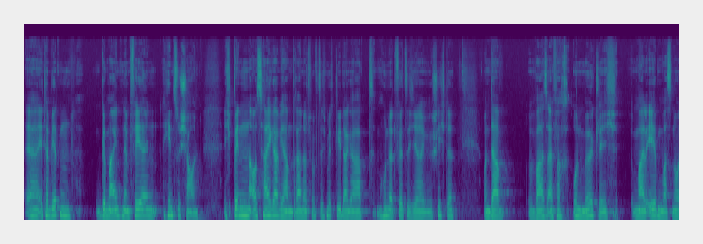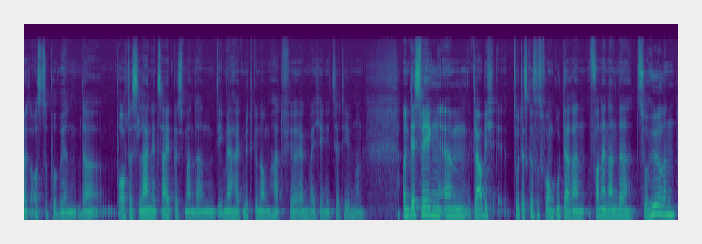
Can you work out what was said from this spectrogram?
äh, etablierten Gemeinden empfehlen, hinzuschauen. Ich bin aus Haiger, wir haben 350 Mitglieder gehabt, 140-jährige Geschichte. Und da war es einfach unmöglich, mal eben was Neues auszuprobieren. Da braucht es lange Zeit, bis man dann die Mehrheit mitgenommen hat für irgendwelche Initiativen. Und, und deswegen ähm, glaube ich, tut das Christusforum gut daran, voneinander zu hören,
